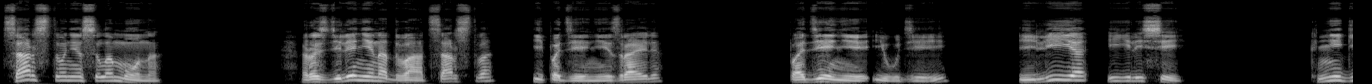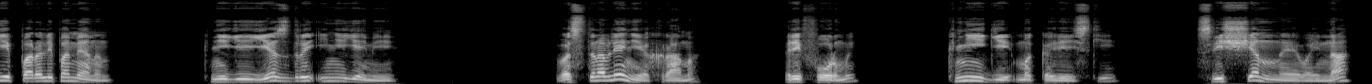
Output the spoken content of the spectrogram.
Царствование Соломона. Разделение на два царства и падение Израиля. Падение Иудеи. Илия и Елисей. Книги Паралипоменон. Книги Ездры и Неемии. Восстановление храма. Реформы. Книги Маккавейские. Священная война,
